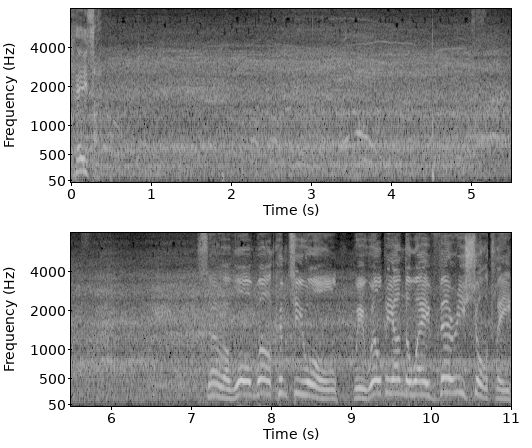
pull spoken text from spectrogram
Casey. So a warm welcome to you all. We will be underway very shortly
